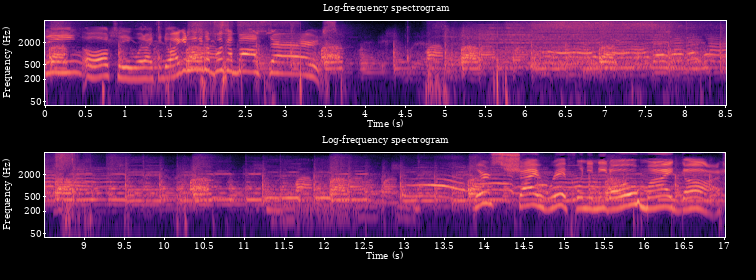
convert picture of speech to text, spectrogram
thing? Oh, I'll tell you what I can do. I can look at the Book of Monsters! Riff when you need? Oh my gosh.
